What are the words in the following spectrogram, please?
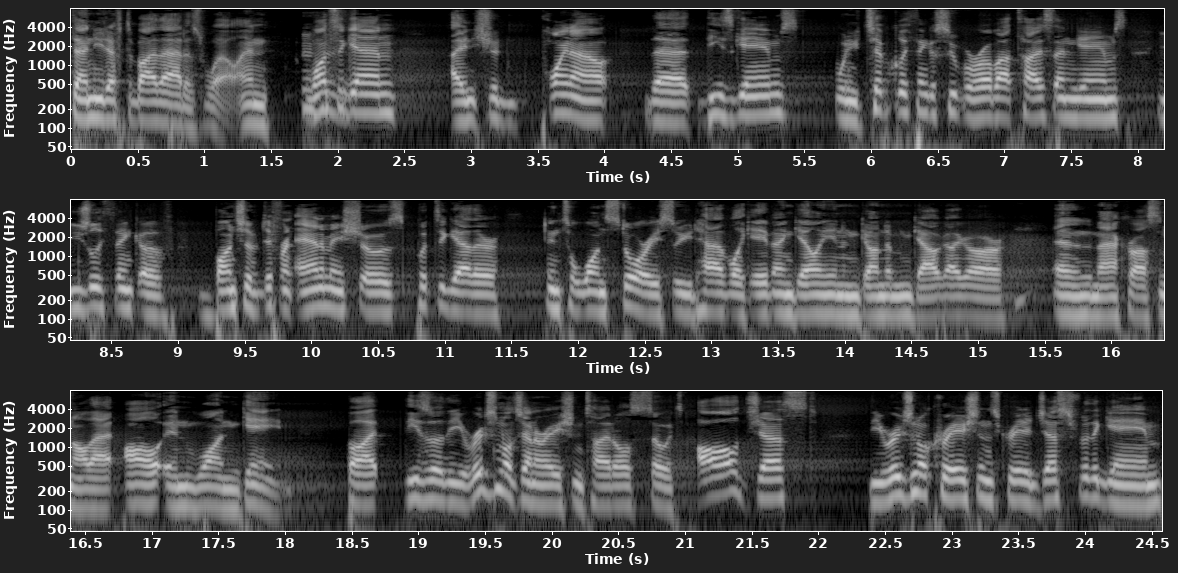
then you'd have to buy that as well. And mm-hmm. once again i should point out that these games when you typically think of super robot taisen games you usually think of a bunch of different anime shows put together into one story. So you'd have like evangelion and gundam and Gao Gaigar and the macross and all that all in one game but these are the original generation titles, so it's all just the original creations created just for the game.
